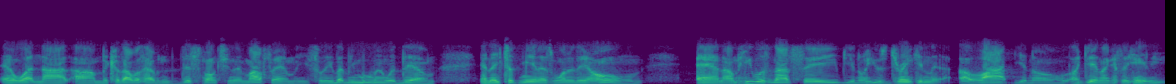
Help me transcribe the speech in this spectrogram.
and whatnot um, because I was having dysfunction in my family, so they let me move in with them, and they took me in as one of their own. and um he was not saved. You know, he was drinking a lot. You know, again, like I said, he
